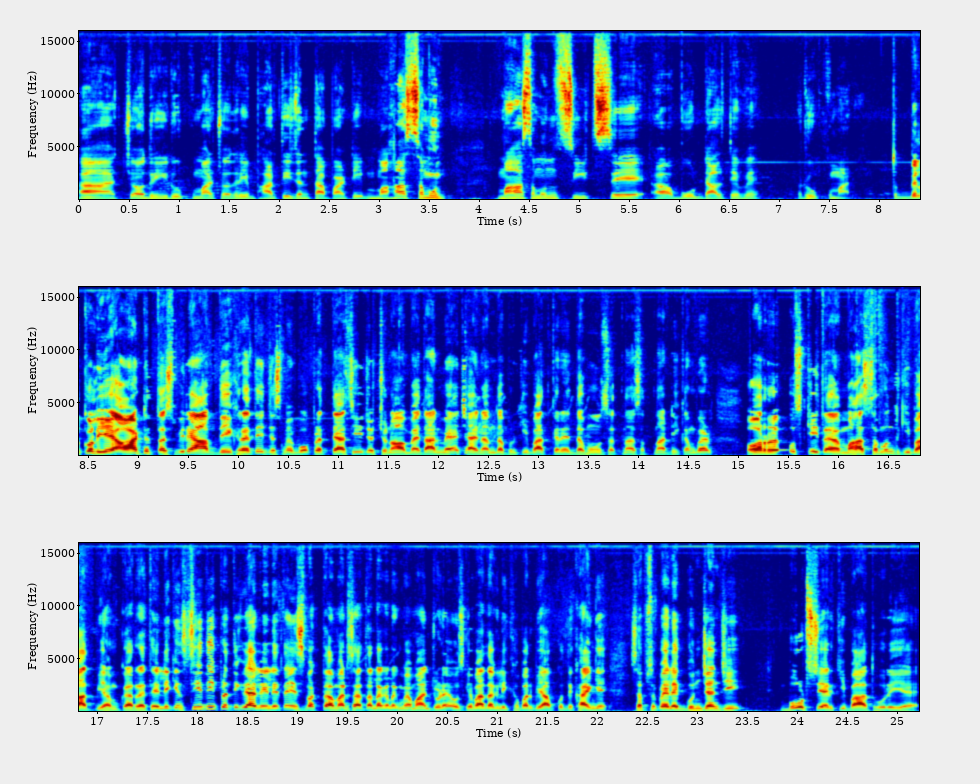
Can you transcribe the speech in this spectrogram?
चौधरी, रूप कुमार चौधरी भारतीय जनता पार्टी महासमुंद महासमुंद सीट से वोट डालते हुए रूप कुमारी। तो बिल्कुल ये आठ तस्वीरें आप देख रहे थे, जिसमें वो प्रत्याशी जो चुनाव मैदान में है, चाहे नामदापुर की बात करें, दमोह, सतना सतना, टीकमगढ़, और उसकी महासमुंद की बात भी हम कर रहे थे। लेकिन सीधी प्रतिक्रिया ले लेते हैं, इस वक्त हमारे साथ अलग अलग मेहमान जुड़े हैं। उसके बाद अगली खबर भी आपको दिखाएँगे। सबसे पहले गुंजन जी वोट शेयर की बात हो रही है,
